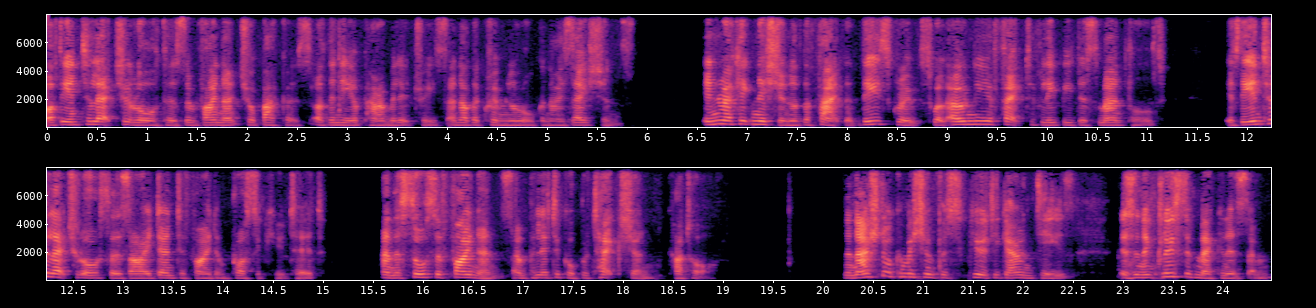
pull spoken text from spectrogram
of the intellectual authors and financial backers of the neo paramilitaries and other criminal organizations in recognition of the fact that these groups will only effectively be dismantled if the intellectual authors are identified and prosecuted and the source of finance and political protection cut off. The National Commission for Security Guarantees is an inclusive mechanism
